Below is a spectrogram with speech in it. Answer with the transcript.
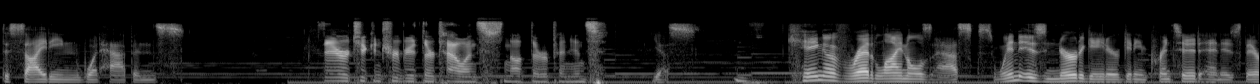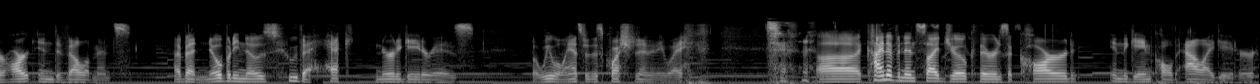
deciding what happens. There to contribute their talents, not their opinions. Yes. King of Red Lynels asks, when is Nerdigator getting printed and is there art in development? I bet nobody knows who the heck Nerdigator is, but we will answer this question anyway. uh, kind of an inside joke, there is a card in the game called Alligator.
